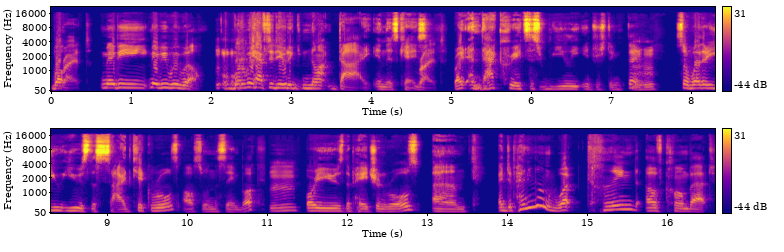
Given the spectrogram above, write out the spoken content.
Well, right. maybe maybe we will. What do we have to do to not die in this case? right. right? And that creates this really interesting thing. Mhm. So whether you use the sidekick rules, also in the same book, Mhm. or you use the patron rules, um, and depending on what kind of combat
